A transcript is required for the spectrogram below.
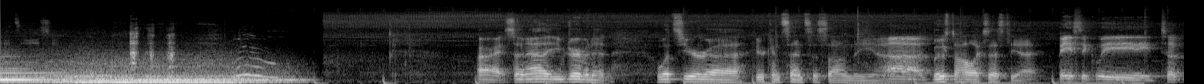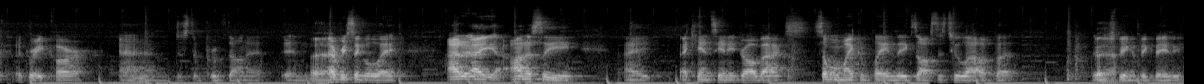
That's awesome. All right. So now that you've driven it, what's your uh, your consensus on the uh, Uh, Boostaholics STI? basically took a great car and just improved on it in Yeah. every single way. I, I honestly, I, I can't see any drawbacks. Someone might complain the exhaust is too loud, but they're Yeah. just being a big baby.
